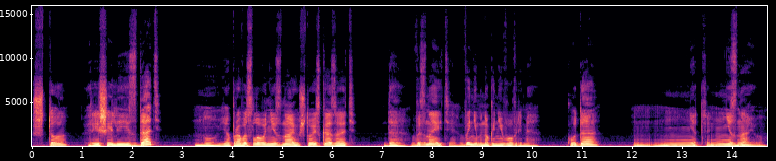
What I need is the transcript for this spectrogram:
«Что? Решили издать?» «Ну, я право слова не знаю, что и сказать». «Да, вы знаете, вы немного не вовремя». «Куда?» «Нет, не знаю.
